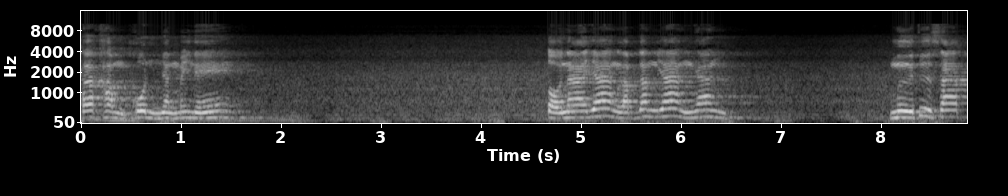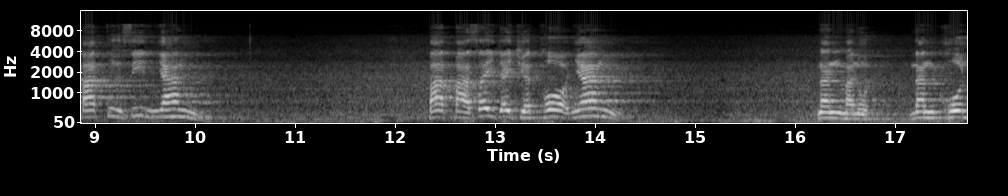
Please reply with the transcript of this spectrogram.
ถ้าคำคนยังไม่แน่ต่อนาย่างหลับดั้งย่างย่าง มือทื่อซาปากทื่อซีนย่งปากป่าไส้ใจเฉือดคอย่งนั่นมนุษย์นั่นคน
